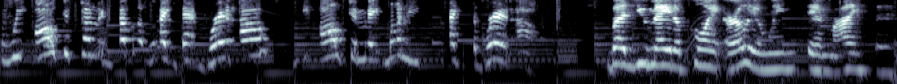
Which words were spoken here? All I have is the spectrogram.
If we all can come together like that bread aisle, we all can make money like the bread aisle. But you made a point earlier when you said mindset.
